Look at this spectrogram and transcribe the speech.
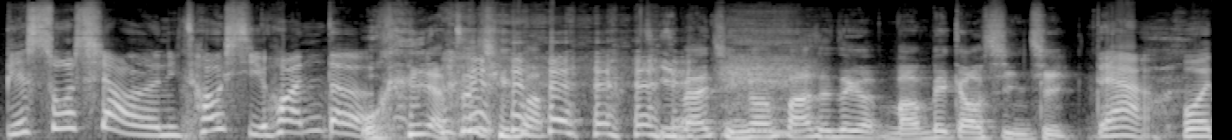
别说笑了，你超喜欢的。我跟你讲，这情况一般情况发生这个忙被告性侵。”等下，我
